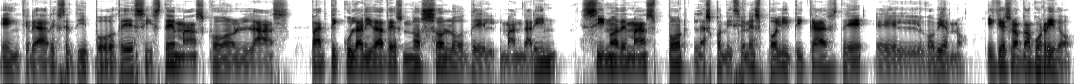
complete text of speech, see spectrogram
en crear este tipo de sistemas con las particularidades no solo del mandarín, sino además por las condiciones políticas del gobierno. ¿Y qué es lo que ha ocurrido?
